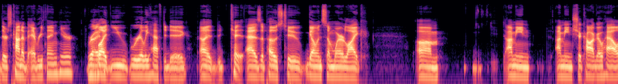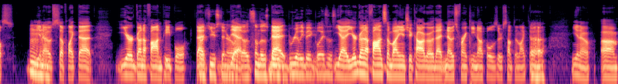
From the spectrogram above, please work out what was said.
there's kind of everything here. Right. But you really have to dig, uh, as opposed to going somewhere like, um, I mean, I mean Chicago House, you Mhm. know, stuff like that. You're gonna find people or that Houston or yeah, like those, some of those big, that- really big places. yeah, you're gonna find somebody in Chicago that knows Frankie Knuckles or something like that. Uh-huh. You know, um,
